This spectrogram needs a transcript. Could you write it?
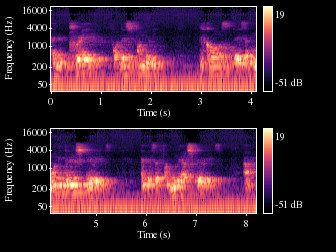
and pray for this family. Because there's a monitoring spirit and there's a familiar spirit. Uh,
